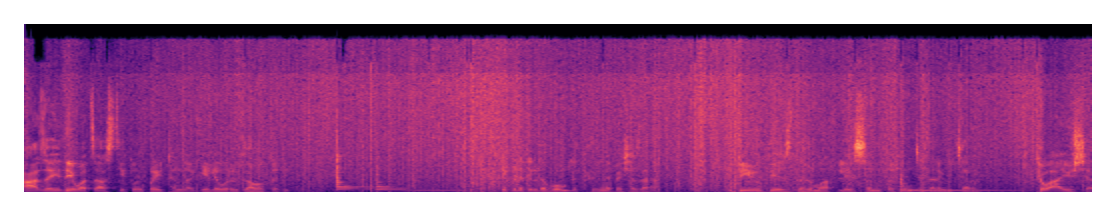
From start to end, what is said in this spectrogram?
आजही देवाचं अस्तित्व आहे पैठणला गेल्यावर जावं कधी. तिकडे तिकडे बोंबलत फिरण्यापेक्षा जरा देव देश धर्म आपले संत यांचे जरा विचार ठेवा आयुष्यात.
